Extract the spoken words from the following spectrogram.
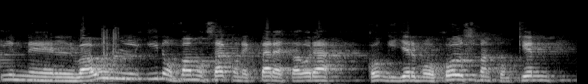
en el baúl y nos vamos a conectar a esta hora con Guillermo Holzman, con quien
